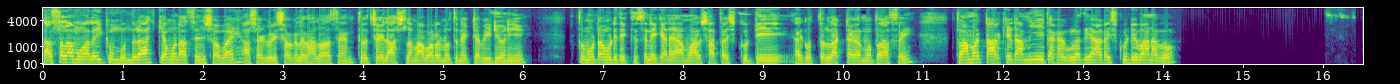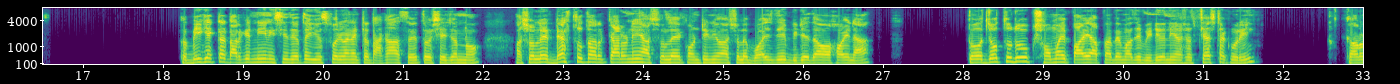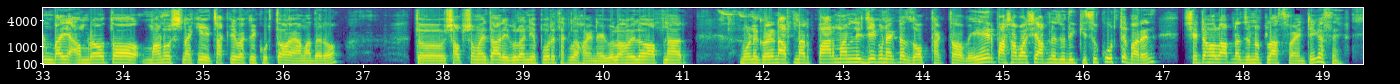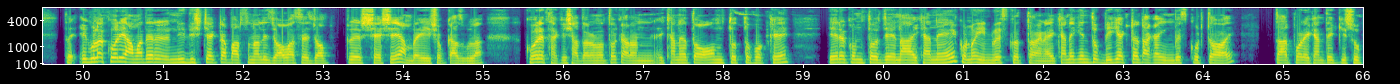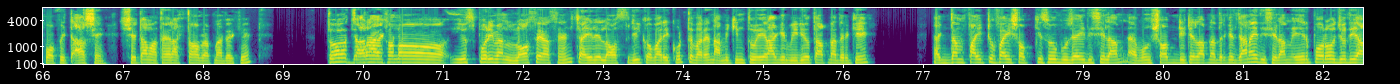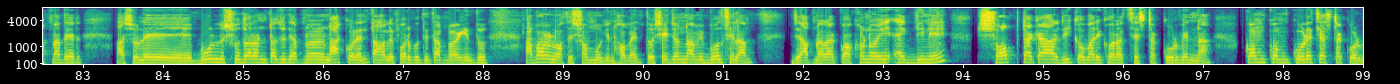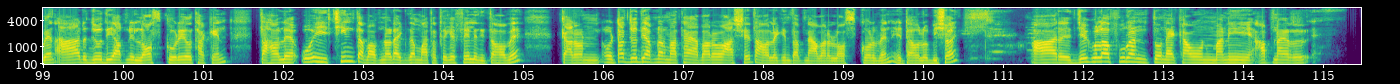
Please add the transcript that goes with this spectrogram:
আসসালামু আলাইকুম বন্ধুরা, কেমন আছেন সবাই? আশা করি সকলে ভালো আছেন। তো চলে আসলাম আবারও নতুন একটা ভিডিও নিয়ে। তো মোটামুটি দেখতেছেন এখানে আমার সাতাশ কোটি একাত্তর লাখ টাকার মতো আছে। তো আমার টার্গেট আমি এই টাকাগুলা দিয়ে আঠাইশ কোটি বানাবো। তো বিগ একটা টার্গেট নিয়ে নিছি, যেহেতু ইউজ পরিমাণ একটা টাকা আছে, তো সেই জন্য আসলে ব্যস্ততার কারণে আসলে কন্টিনিউ আসলে ভয়েস দিয়ে ভিডিও দেওয়া হয় না। তো যতটুক সময় পাই আপনাদের মাঝে ভিডিও নিয়ে আসার চেষ্টা করি। কারণ ভাই, আমরাও তো মানুষ নাকি চাকরি বাকরি করতে হয় আমাদেরও। তো সব সময় তো আর এগুলা নিয়ে পড়ে থাকলে হয় না। এগুলো হইল আপনার, মনে করেন আপনার পারমানেন্টলি যে কোনো একটা জব থাকতে হবে। এর পাশাপাশি আপনি যদি কিছু করতে পারেন, সেটা হলো আপনার জন্য প্লাস পয়েন্ট ঠিক আছে? তো এগুলা করি। আমাদের নির্দিষ্ট একটা পার্সোনালি জব আছে। জবের শেষে আমরা এইসব কাজগুলা করে থাকি সাধারণত, কারণ এখানে তো অন্তত পক্ষে এরকম তো যে না, এখানে কোনো ইনভেস্ট করতে হয় না। এখানে কিন্তু বিগ একটা টাকা ইনভেস্ট করতে হয়, তারপর এখান থেকে কিছু প্রফিট আসে, সেটা মাথায় রাখতে হবে আপনাদেরকে। তো যারা এখনও ইউজ পরিমাণ লসে আছেন, চাইলে লস রিকভারি করতে পারেন। আমি কিন্তু এর আগের ভিডিওতে আপনাদেরকে একদম ফাই টু ফাই সবকিছু বুঝাই দিছিলাম এবং সব ডিটেল আপনাদেরকে জানাই দিছিলাম। এরপরও যদি আপনাদের আসলে ভুল সুধারণটা যদি আপনারা না করেন, তাহলে পরবর্তীতে আপনারা কিন্তু আবারও লসের সম্মুখীন হবেন। তো সেই জন্য আমি বলছিলাম যে আপনারা কখনোই একদিনে সব টাকা রিকভারি করার চেষ্টা করবেন না। কম কম করে চেষ্টা করবেন। আর যদি আপনি লস করেও থাকেন, তাহলে ওই চিন্তা ভাবনাটা একদম মাথা থেকে ফেলে দিতে হবে। কারণ ওটা যদি আপনার মাথায় আবারও আসে, তাহলে কিন্তু আপনি আবার লস করবেন। এটা হলো বিষয়। আর যেগুলা পুরাতন অ্যাকাউন্ট মানে আপনার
